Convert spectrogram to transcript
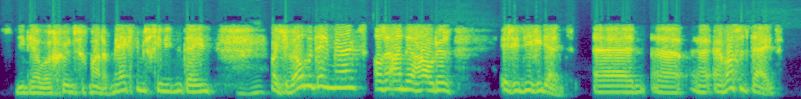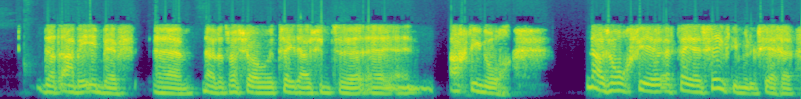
is niet heel erg gunstig, maar dat merk je misschien niet meteen. Wat je wel meteen merkt als aandeelhouder is het dividend. En uh, er was een tijd dat AB InBev, uh, nou dat was zo 2018 nog, nou zo ongeveer 2017 moet ik zeggen,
